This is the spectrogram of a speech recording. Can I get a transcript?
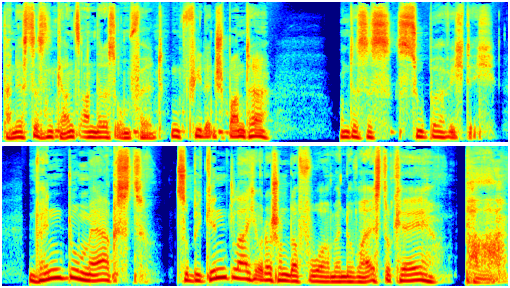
Dann ist das ein ganz anderes Umfeld, viel entspannter und das ist super wichtig. Wenn du merkst, zu Beginn gleich oder schon davor, wenn du weißt, okay, Pah,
